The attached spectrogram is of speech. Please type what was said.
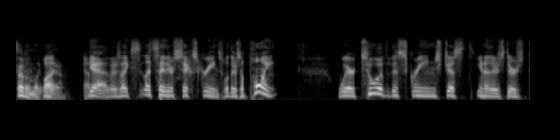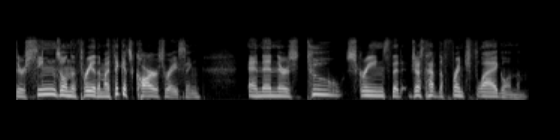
Something like But that. Yep. yeah, there's like let's say there's six screens. Well, there's a point where two of the screens just you know there's there's there's scenes on the three of them. I think it's cars racing, and then there's two screens that just have the French flag on them.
